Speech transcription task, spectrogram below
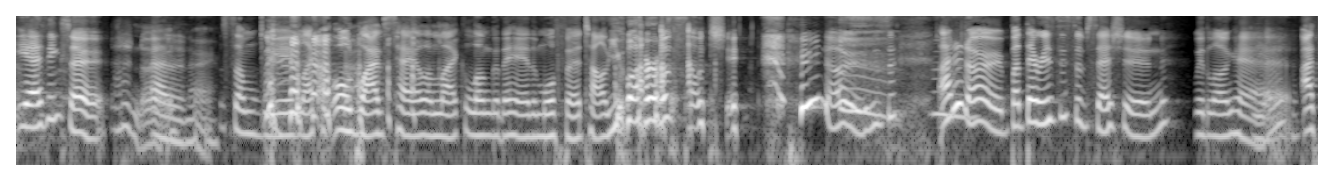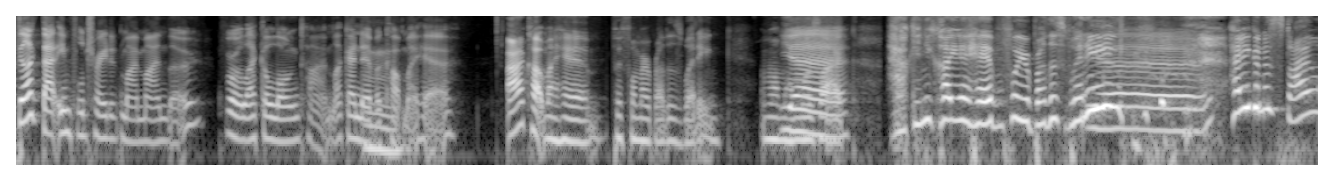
Yeah, I think so. I don't know. I don't know. Some weird like old wives' tale and like longer the hair, the more fertile you are, or some shit. Who knows? I don't know. But there is this obsession with long hair. Yeah. I feel like that infiltrated my mind though for like a long time. Like I never mm. cut my hair. I cut my hair before my brother's wedding. And my mom was Yeah. like, How can you cut your hair before your brother's wedding? Yeah. How are you gonna style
